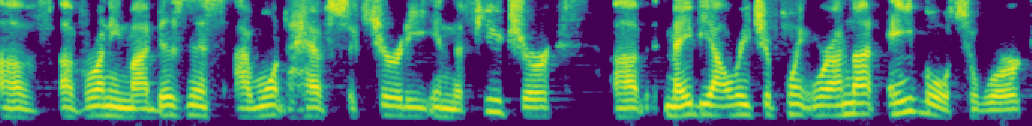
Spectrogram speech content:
of of running my business. I want to have security in the future. Uh, maybe I'll reach a point where I'm not able to work.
